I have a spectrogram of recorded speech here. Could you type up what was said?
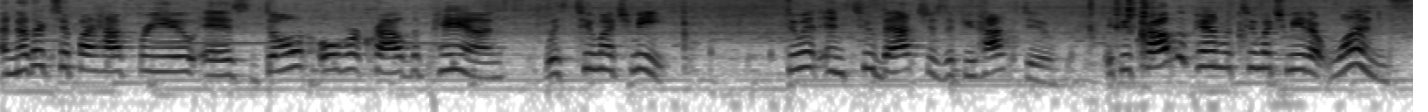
Another tip I have for you is don't overcrowd the pan with too much meat. Do it in two batches if you have to. If you crowd the pan with too much meat at once,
